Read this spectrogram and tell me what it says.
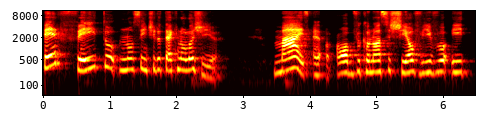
perfeito no sentido tecnologia. Mas, é óbvio que eu não assisti ao vivo e,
